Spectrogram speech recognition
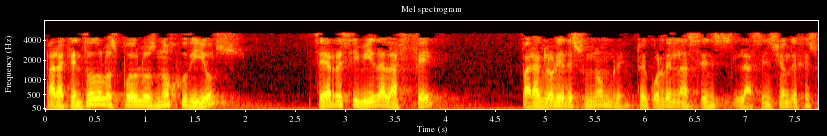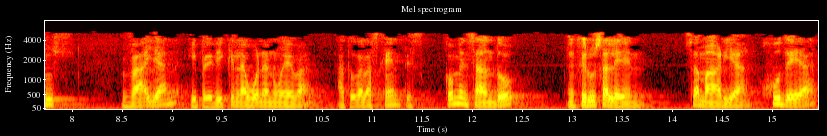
para que en todos los pueblos no judíos sea recibida la fe para gloria de su nombre. Recuerden la, ascensión de Jesús. Vayan y prediquen la buena nueva a todas las gentes, comenzando en Jerusalén, Samaria, Judea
